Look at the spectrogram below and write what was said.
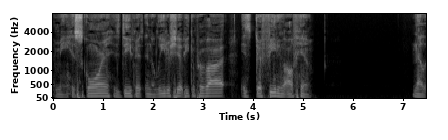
I mean, his scoring, his defense, and the leadership he can provide is they're feeding off him. Now,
